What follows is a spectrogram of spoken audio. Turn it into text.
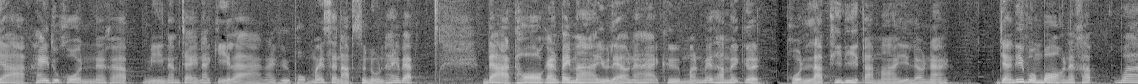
อยากให้ทุกคนนะครับมีน้ำใจนักกีฬานะคือผมไม่สนับสนุนให้แบบด่าทอกันไปมาอยู่แล้วนะฮะคือมันไม่ทำให้เกิดผลลัพธ์ที่ดีตามมาอยู่แล้วนะ อย่างที่ผมบอกนะครับว่า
